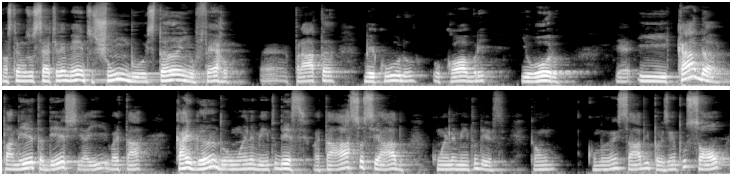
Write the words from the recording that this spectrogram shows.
nós temos os sete elementos: chumbo, estanho, ferro, é, prata, mercúrio, o cobre e o ouro. É, e cada planeta deste aí vai estar tá carregando um elemento desse, vai estar tá associado com um elemento desse. Então, como a gente sabe, por exemplo, o Sol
